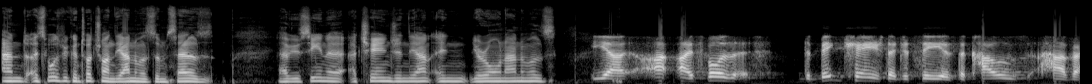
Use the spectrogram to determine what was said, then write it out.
And I suppose we can touch on the animals themselves. Have you seen a, a change in the in your own animals? Yeah, I, I suppose the big change that you see is the cows have a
